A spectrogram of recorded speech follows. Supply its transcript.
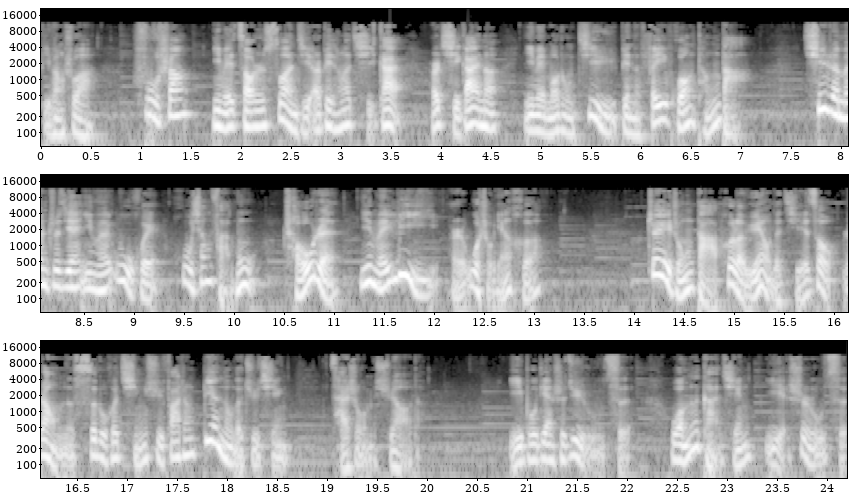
比方说啊，富商因为遭人算计而变成了乞丐，而乞丐呢，因为某种际遇变得飞黄腾达；亲人们之间因为误会互相反目，仇人因为利益而握手言和。这种打破了原有的节奏，让我们的思路和情绪发生变动的剧情，才是我们需要的。一部电视剧如此，我们的感情也是如此。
